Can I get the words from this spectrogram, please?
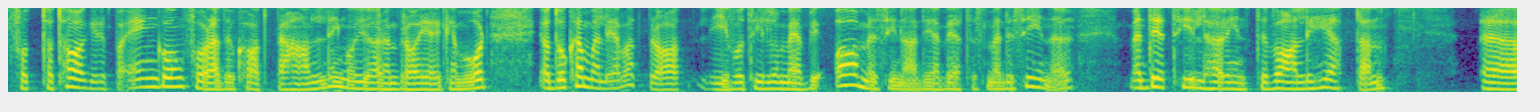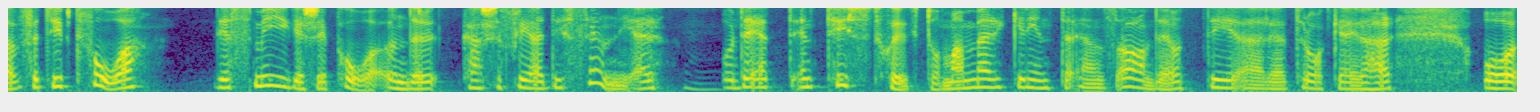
får ta tag i det på en gång, får adekvat behandling och gör en bra egenvård, ja då kan man leva ett bra liv och till och med bli av med sina diabetesmediciner. Men det tillhör inte vanligheten. Eh, för typ 2, det smyger sig på under kanske flera decennier. Och det är ett, en tyst sjukdom, man märker inte ens av det och det är det tråkiga i det här. Och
